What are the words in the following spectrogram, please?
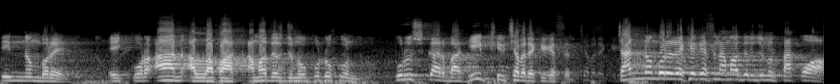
তিন নম্বরে এই কোরআন আল্লাহ পাক আমাদের জন্য উপটুকুন পুরস্কার বা গিফট হিসাবে রেখে গেছেন। চার নম্বরে রেখে গেছেন আমাদের জন্য তাকওয়া।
